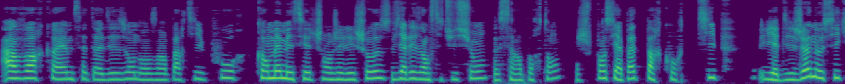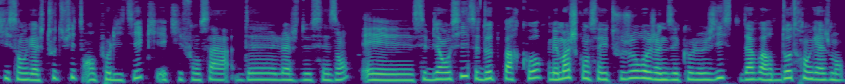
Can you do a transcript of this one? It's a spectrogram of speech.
avoir quand même cette adhésion dans un parti pour quand même essayer de changer les choses via les institutions, c'est important. Je pense qu'il n'y a pas de parcours type il y a des jeunes aussi qui s'engagent tout de suite en politique et qui font ça dès l'âge de 16 ans. Et c'est bien aussi, c'est d'autres parcours. Mais moi, je conseille toujours aux jeunes écologistes d'avoir d'autres engagements.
